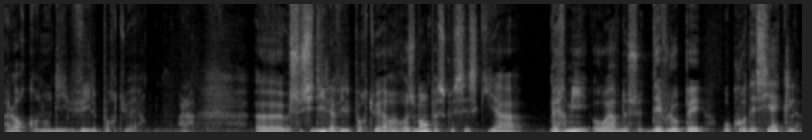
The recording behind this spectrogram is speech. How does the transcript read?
alors qu'on nous dit ville portuaire. Voilà. Euh, ceci dit, la ville portuaire, heureusement, parce que c'est ce qui a permis au Havre de se développer au cours des siècles.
